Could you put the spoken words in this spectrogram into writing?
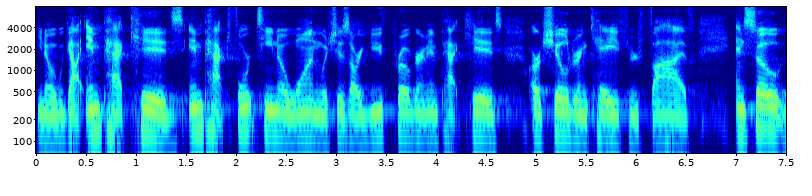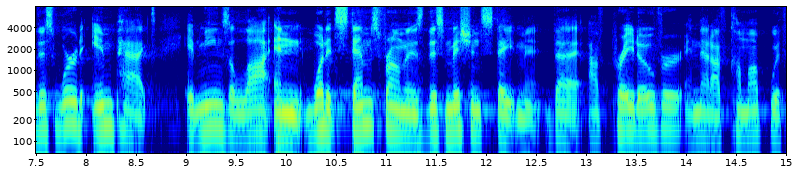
You know, we got Impact Kids, Impact 1401, which is our youth program, Impact Kids, our children K through 5. And so this word impact, it means a lot. And what it stems from is this mission statement that I've prayed over and that I've come up with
